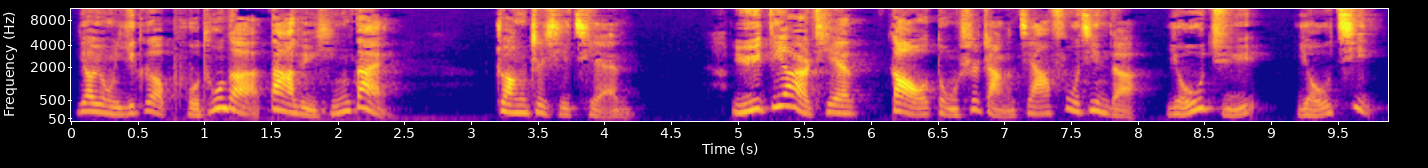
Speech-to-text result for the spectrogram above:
要用一个普通的大旅行袋装这些钱，于第二天到董事长家附近的邮局邮寄。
